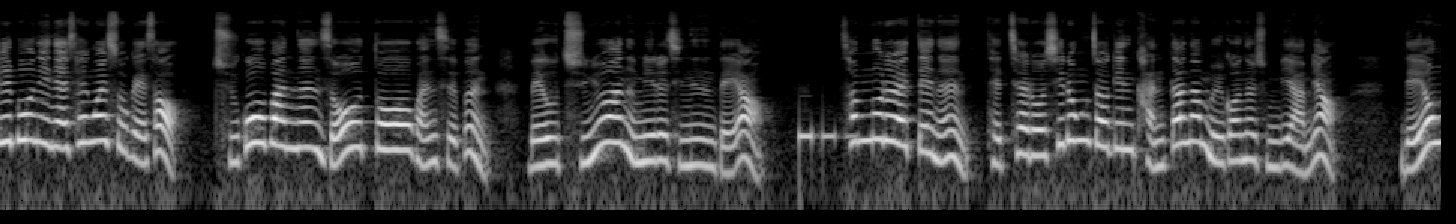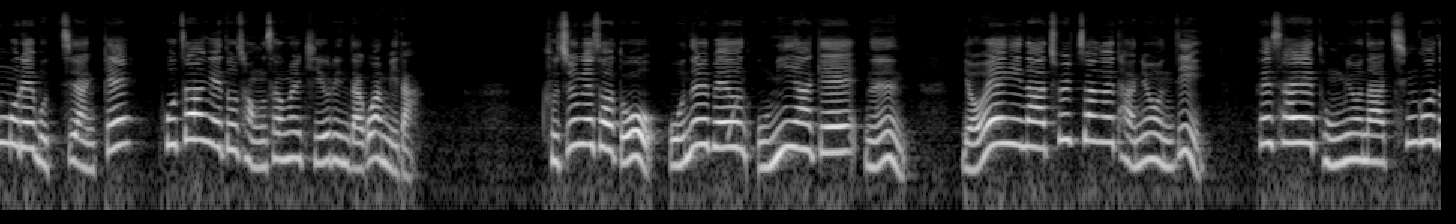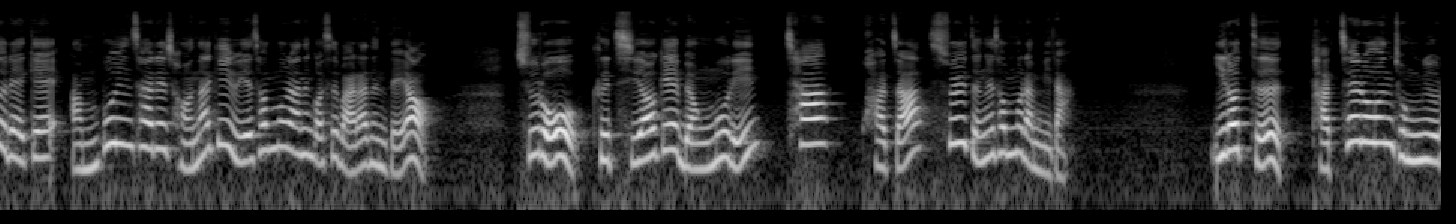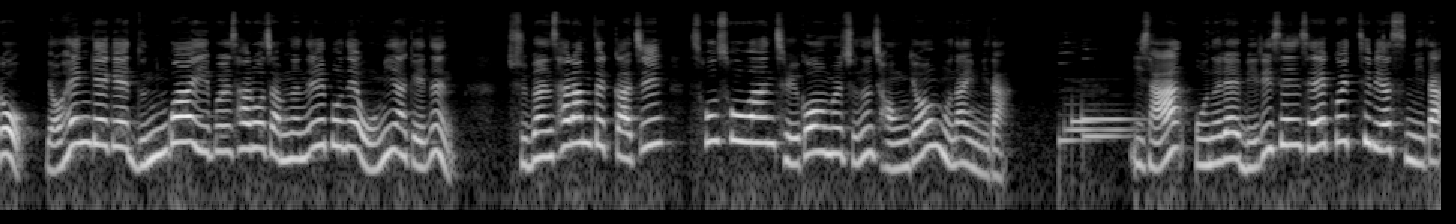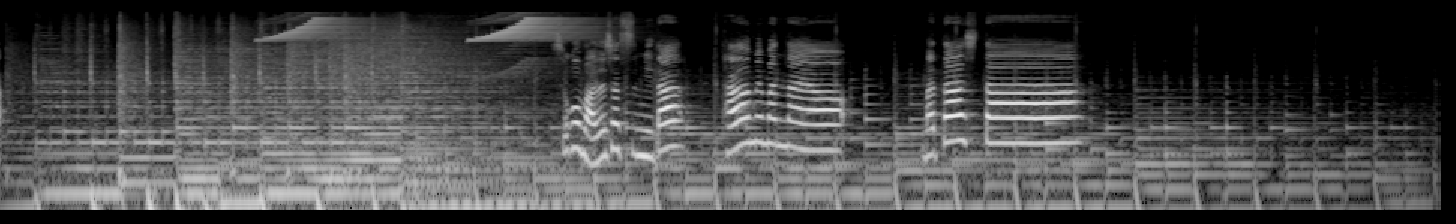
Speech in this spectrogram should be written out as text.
일본인의 생활 속에서 주고받는 zoto 관습은 매우 중요한 의미를 지니는데요. 선물을 할 때는 대체로 실용적인 간단한 물건을 준비하며 내용물에 못지않게 포장에도 정성을 기울인다고 합니다. 그 중에서도 오늘 배운 오미야게는 여행이나 출장을 다녀온 뒤 회사의 동료나 친구들에게 안부 인사를 전하기 위해 선물하는 것을 말하는데요. 주로 그 지역의 명물인 차, 과자, 술 등을 선물합니다. 이렇듯 다채로운 종류로 여행객의 눈과 입을 사로잡는 일본의 오미야게는 주변 사람들까지 소소한 즐거움을 주는 정겨운 문화입니다. 이상 오늘의 미리센세의 꿀팁이었습니다. 수고 많으셨습니다. 다음에 만나요. 마타시타!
